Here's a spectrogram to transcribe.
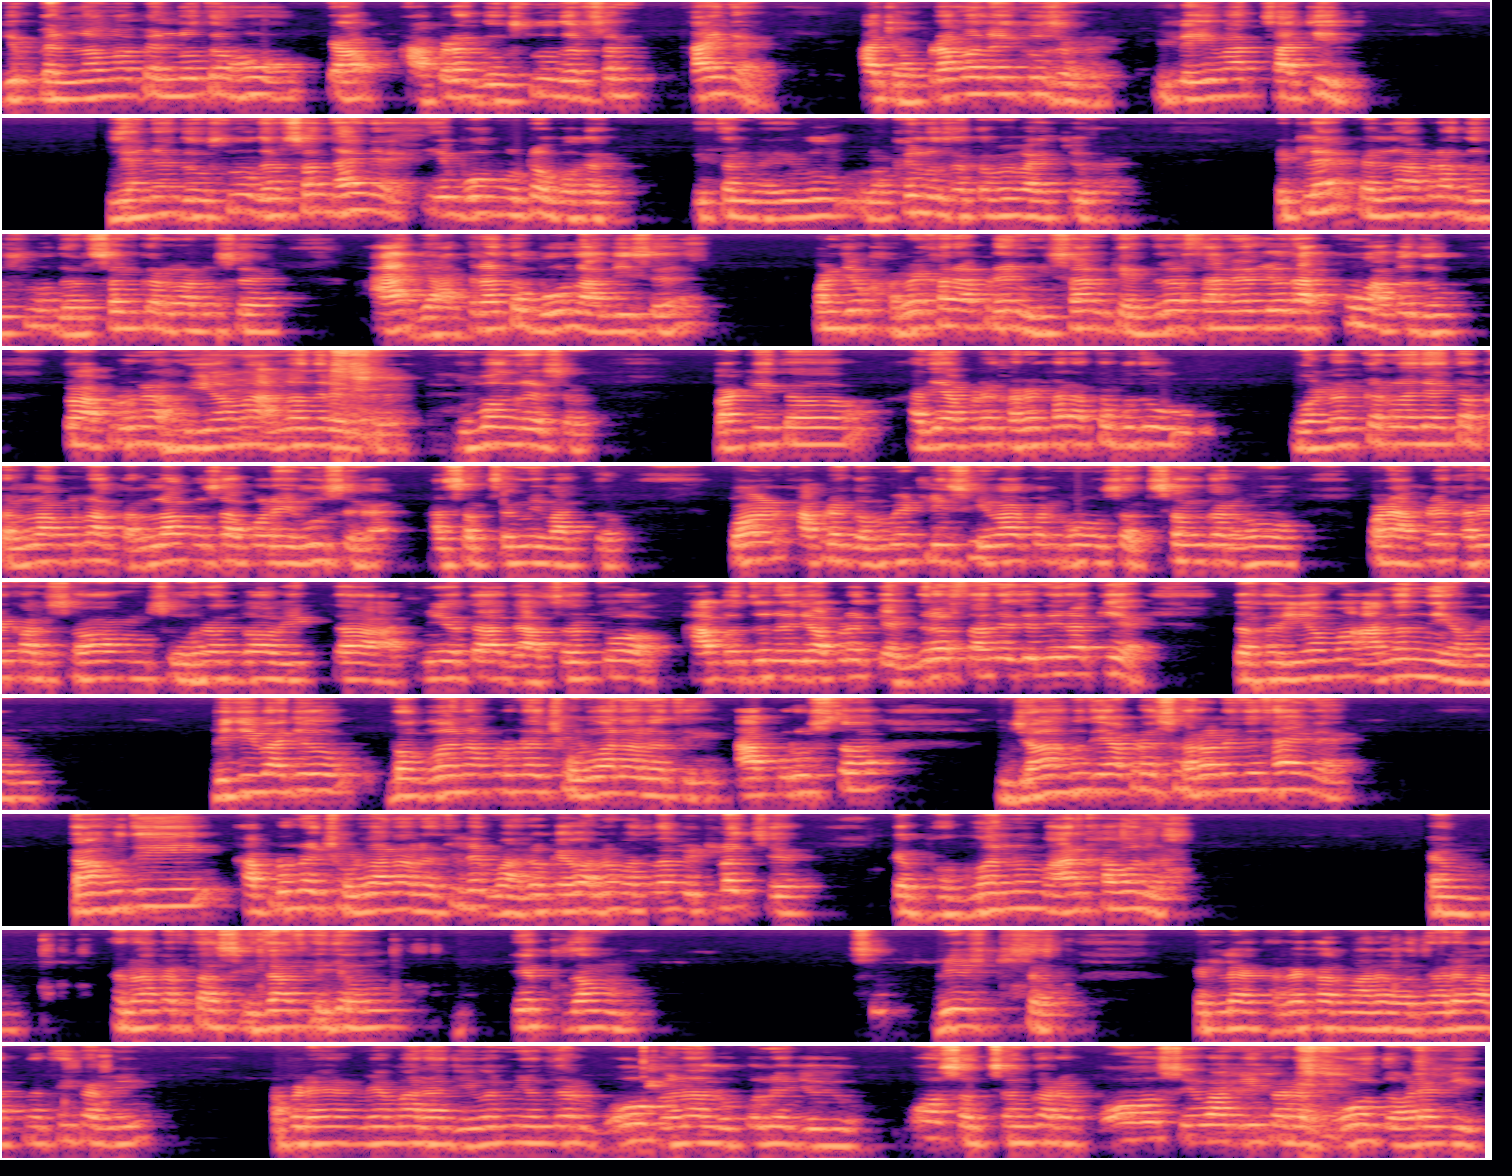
જે પહેલામાં પહેલું તો હું કે આપણા દોસ્તનું દર્શન થાય ને, આ ચોપડામાં લખ્યું શકે એટલે એ વાત સાચી જ. જેને દોસ્તનું દર્શન થાય ને, એ બહુ મોટો ભગત. કેતનભાઈ એવું લખેલું છે, તમે વાંચ્યું છે. એટલે પહેલા આપણા દોસ્તનું દર્શન કરવાનું છે. આ યાત્રા તો બહુ લાંબી છે, પણ જો ખરેખર આપણે નિશાન કેન્દ્ર સ્થાને જો રાખવું આ બધું, તો આપણને હૈયામાં આનંદ રહેશે, ઉમંગ રહેશે. બાકી તો આજે આપણે ખરેખર આ તો બધું વર્ણન કરવા જાય તો કલાકોના કલાકો પણ એવું છે. આ સત્સંગની વાત તો. પણ આપણે ગમે એટલી સેવા કરવું, સત્સંગ કરવું, પણ આપણે ખરેખર સમ, સુહૃદભાવ, એકતા, આત્મીયતા, દાસત્વ, આ બધુંને જો આપણે કેન્દ્ર સ્થાને જો નહીં રાખીએ, તો હૈયામાં આનંદ નહીં આવે બીજી બાજુ ભગવાન આપણને છોડવાના નથી. આ પુરુષ તો જ્યાં સુધી આપણે સરળ જ થાય ને, ત્યાં સુધી આપણને છોડવાના નથી. એટલે મારો કહેવાનો મતલબ એટલો જ છે કે ભગવાનનો માર ખાવો ને, એમ એના કરતાં સીધા થઈ જવું એકદમ બેસ્ટ છે. એટલે ખરેખર મારે વધારે વાત નથી કરવી. આપણે મેં મારા જીવનની અંદર બહુ ઘણા લોકોને જોયું. બહુ સત્સંગ કરે, બહુ સેવા બી કરે, બહુ દોડે બી.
